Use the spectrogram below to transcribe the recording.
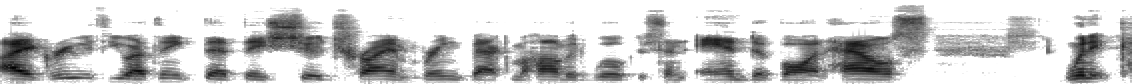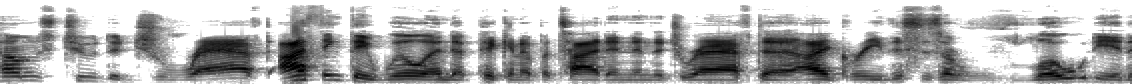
I agree with you. I think that they should try and bring back Muhammad Wilkerson and Davon House. When it comes to the draft, I think they will end up picking up a tight end in the draft. Uh, I agree. This is a loaded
